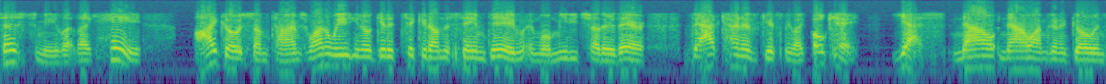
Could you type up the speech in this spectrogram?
says to me, like, like hey, I go sometimes. Why don't we, you know, get a ticket on the same day and, and we'll meet each other there? That kind of gets me like, okay, yes, now now I'm going to go and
